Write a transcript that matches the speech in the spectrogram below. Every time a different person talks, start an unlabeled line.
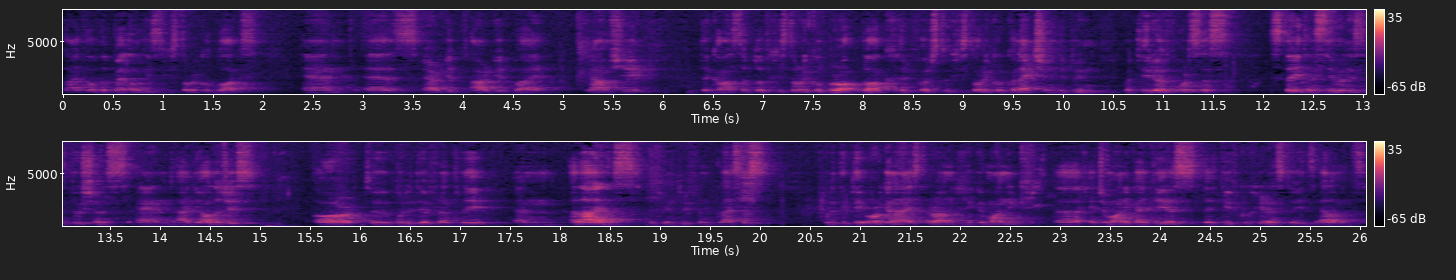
title of the panel is Historical Blocs, and as argued, argued by Gramsci, the concept of historical bloc refers to historical connection between material forces, state and civil institutions, and ideologies, or to put it differently, an alliance between different classes, politically organized around hegemonic, uh, hegemonic ideas that give coherence to its elements.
